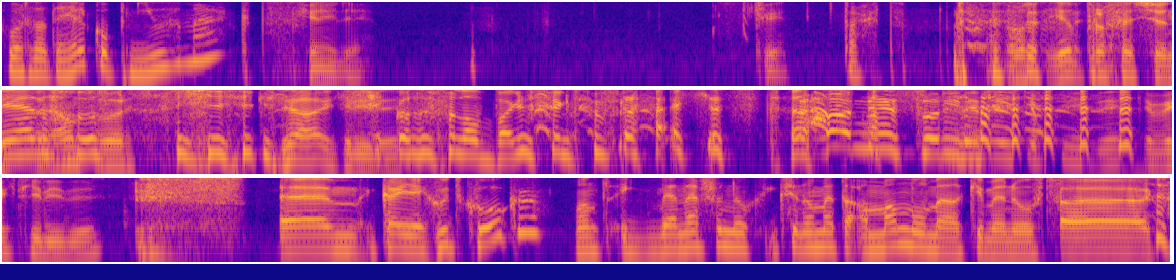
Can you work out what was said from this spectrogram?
Wordt dat eigenlijk opnieuw gemaakt? Geen idee. Ik dacht. Dat was een heel professioneel antwoord. ik, Ja, geen idee. ik was even al bang dat ik de vraagje stel. Ah, nee, sorry. Nee, nee, ik heb geen idee. Ik heb echt geen idee. Ehm, kan jij goed koken? Want ik ben even nog... Ik zit nog met de amandelmelk in mijn hoofd. Eh, kan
